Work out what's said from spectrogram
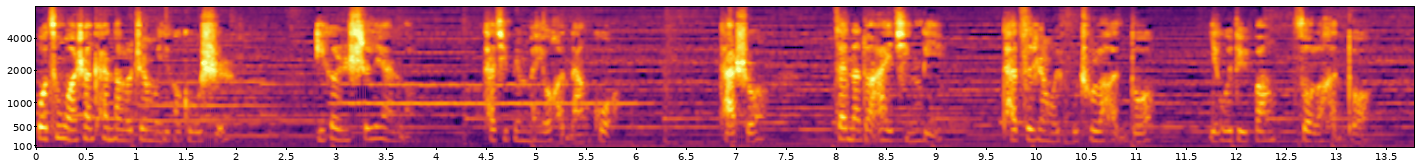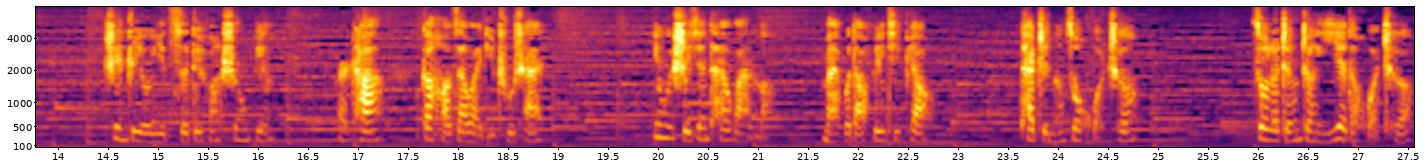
我从网上看到了这么一个故事：一个人失恋了，他却并没有很难过。他说，在那段爱情里，他自认为付出了很多，也为对方做了很多。甚至有一次，对方生病，而他刚好在外地出差，因为时间太晚了，买不到飞机票，他只能坐火车。坐了整整一夜的火车，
